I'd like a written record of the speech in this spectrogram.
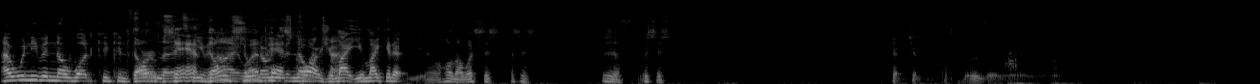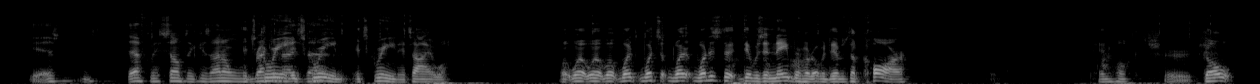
I wouldn't even know what could confirm Don't that zam, it's even don't Iowa. I zoom don't past even know cars. You might you might get a. Hold on. What's this? What's this? What's This is a, what's this? Ch- ch- Yeah, it's definitely something because I don't It's recognize green. It's that. green. It's green. It's Iowa. What what what what what what's what what is the? There was a neighborhood over there. There was a car. Pinhook. Church. Go.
